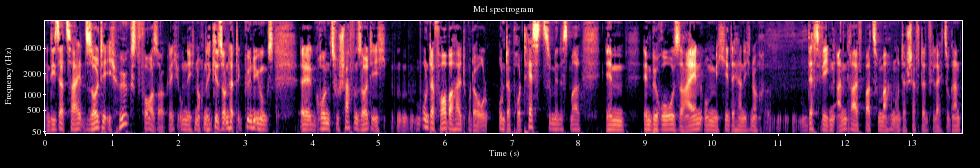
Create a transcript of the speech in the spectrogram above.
in dieser Zeit sollte ich höchst vorsorglich, um nicht noch eine gesonderte Kündigungsgrund äh, zu schaffen, sollte ich mm, unter Vorbehalt oder unter Protest zumindest mal im, im Büro sein, um mich hinterher nicht noch deswegen angreifbar zu machen und der Chef dann vielleicht sogar einen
